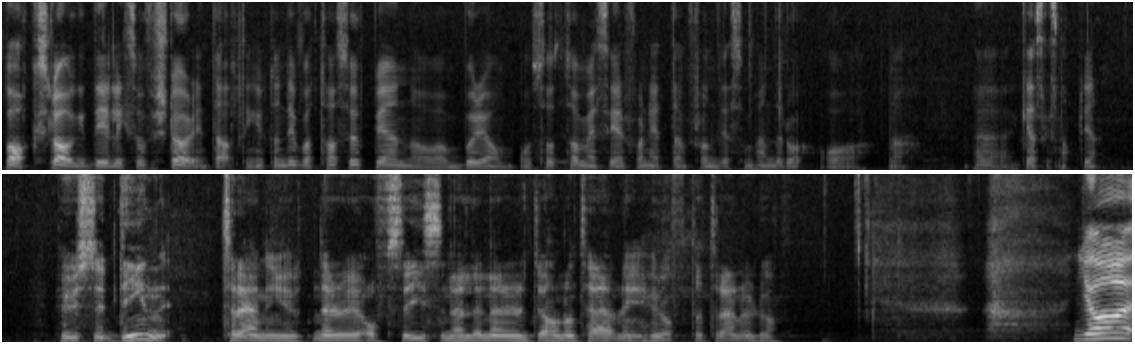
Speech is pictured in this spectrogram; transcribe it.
bakslag. Det liksom förstör inte allting utan det är bara att ta sig upp igen och börja om och så ta med sig erfarenheten från det som hände då och ja, eh, ganska snabbt igen. Hur ser din träning ut när du är off season eller när du inte har någon tävling? Hur ofta tränar du då? Jag,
